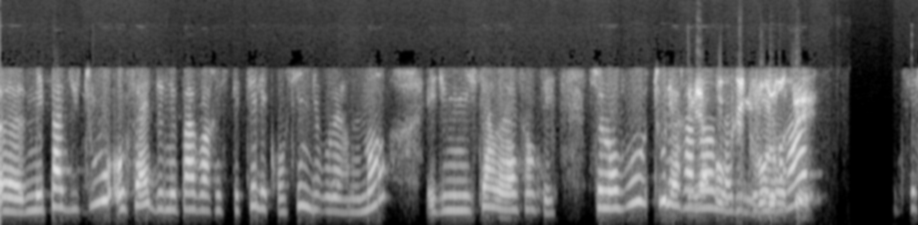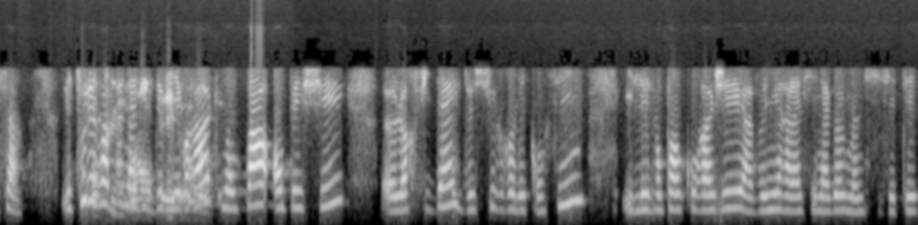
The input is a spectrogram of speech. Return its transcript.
euh, mais pas du tout au fait de ne pas avoir respecté les consignes du gouvernement et du ministère de la Santé. Selon vous, tous les rabbins de la ville de c'est ça. Les, tous les rabbins de la ville de n'ont pas empêché euh, leurs fidèles de suivre les consignes. Ils les ont pas encouragés à venir à la synagogue, même si c'était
